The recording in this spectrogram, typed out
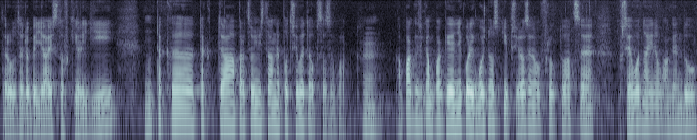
kterou v té době dělají stovky lidí, no tak, eh, tak ta pracovní místa nepotřebujete obsazovat. Hmm. A pak říkám, pak je několik možností, přirozenou fluktuace, převod na jinou agendu,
